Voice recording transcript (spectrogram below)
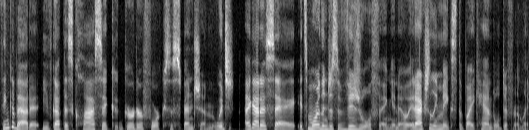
Think about it. You've got this classic girder fork suspension, which I gotta say, it's more than just a visual thing, you know? It actually makes the bike handle differently.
